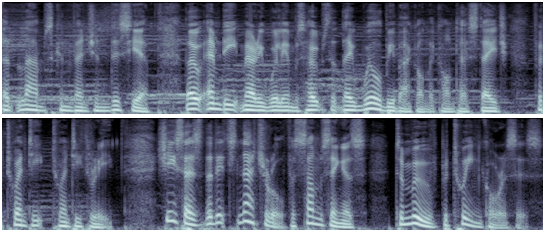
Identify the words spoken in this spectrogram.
at LABBS Convention this year, though MD Mary Williams hopes that they will be back on the contest stage for 2023. She says that it's natural for some singers to move between choruses.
